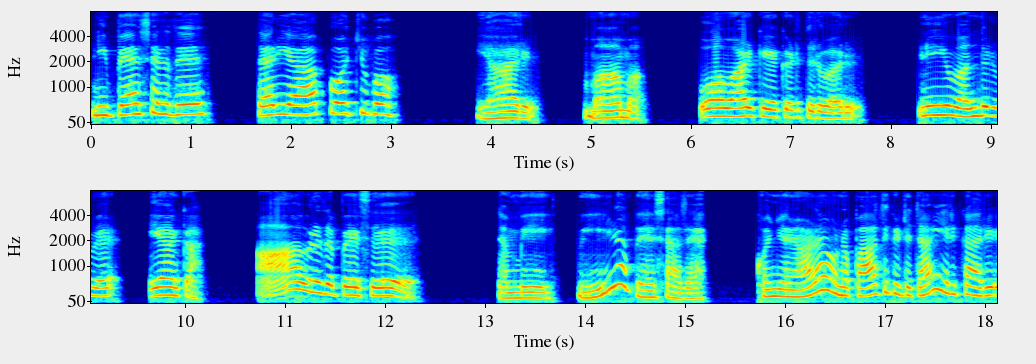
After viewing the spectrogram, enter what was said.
நீ பேசுறது சரியா போச்சு போ. யாரு? மாமா. உன் வாழ்க்கையை கெடுத்துடுவார். நீயும் வந்துடுவேன் ஏன்க்கா ஆவரத பேசு. தம்பி வீணா பேசாத. கொஞ்ச நாளாக உன்னை பார்த்துக்கிட்டு தான் இருக்காரு.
